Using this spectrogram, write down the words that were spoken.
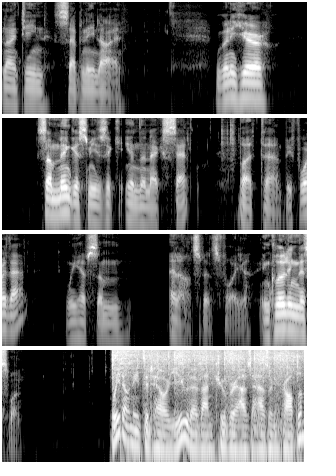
1979. We're going to hear some Mingus music in the next set, but uh, before that, we have some announcements for you, including this one. We don't need to tell you that Vancouver has a housing problem.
